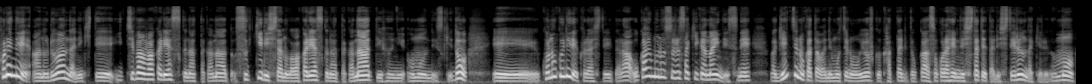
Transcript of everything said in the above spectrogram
これねあのルワンダに来て一番分かりやすくなったかなとすっきりしたのが分かりやすくなったかなっていうふうに思うんですけど、えー、この国で暮らしていたらお買い物する先がないんですね。まあ、現地の方はねもちろんお洋服買ったりとかそこら辺で仕立てたりしてるんだけれども、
